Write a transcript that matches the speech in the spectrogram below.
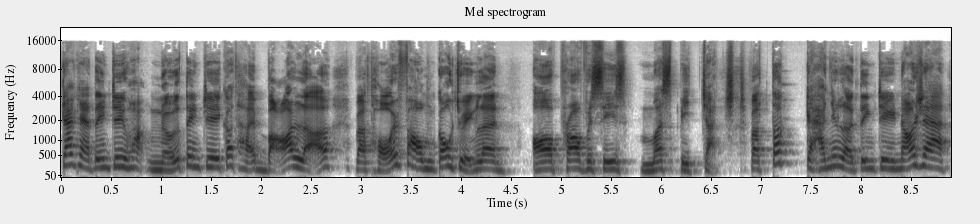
Các nhà tiên tri hoặc nữ tiên tri có thể bỏ lỡ và thổi phồng câu chuyện lên All prophecies must be judged. Và tất cả những lời tiên tri nói ra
